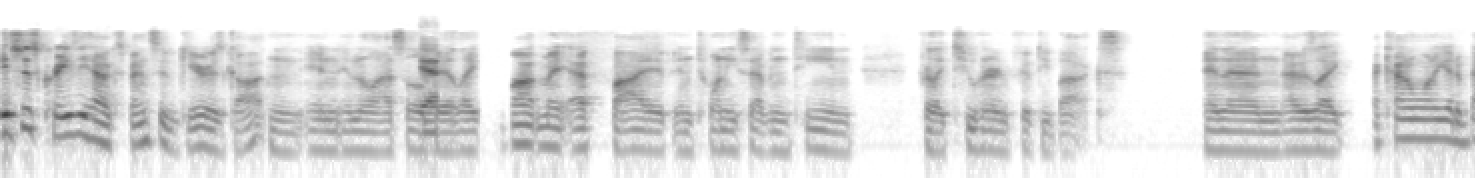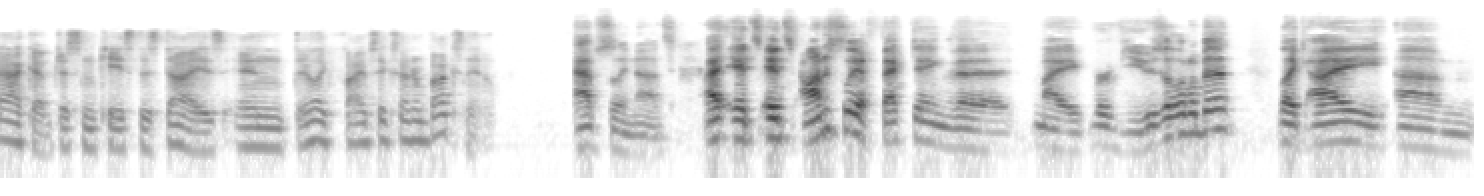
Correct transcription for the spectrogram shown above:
It's just crazy how expensive gear has gotten in in the last little yeah. bit. Like, bought my F5 in 2017 for like 250 bucks. And then I was like, I kind of want to get a backup just in case this dies. And they're like five, six hundred bucks now. Absolutely nuts. I, it's it's honestly affecting the my reviews a little bit. Like I um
